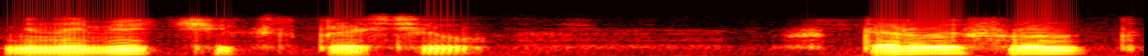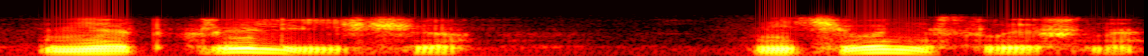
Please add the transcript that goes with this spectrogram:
Минометчик спросил, «Второй фронт не открыли еще? Ничего не слышно?»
